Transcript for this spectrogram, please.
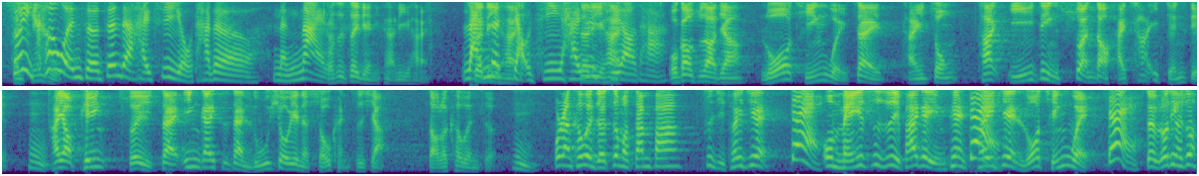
所以柯文哲真的还是有他的能耐可是这一点你看厉害，蓝的小鸡还是需要他。我告诉大家，罗廷伟在台中，他一定算到还差一点点，嗯，他要拼，所以在应该是在卢秀燕的首肯之下。找了柯文哲，嗯，不然柯文哲这么三八，自己推荐，对，我没事自己拍个影片推荐罗廷伟，对，对，罗廷伟说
